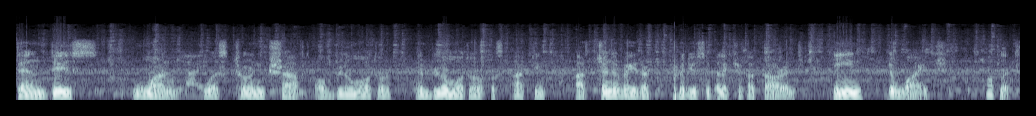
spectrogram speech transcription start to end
Then this one was turning shaft of blue motor and blue motor was acting as generator producing electrical current in the white outlet.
